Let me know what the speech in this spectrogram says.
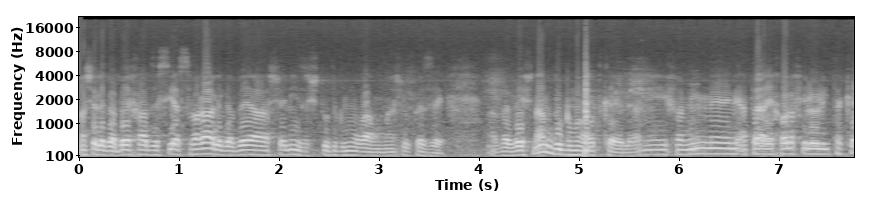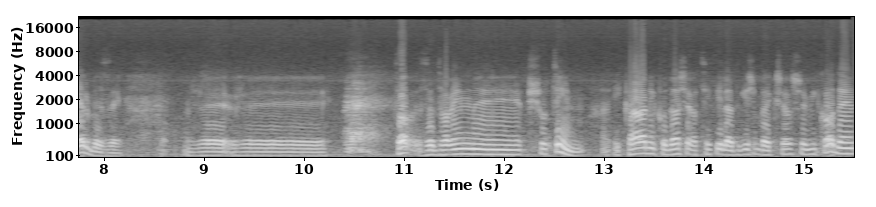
מה שלגבי אחד זה שיא הסברה, לגבי השני זה שטות גמורה או משהו כזה. אבל ישנם דוגמאות כאלה, אני לפעמים, אה, אתה יכול אפילו להיתקל בזה. ו... ו... טוב, זה דברים אה, פשוטים. עיקר הנקודה שרציתי להדגיש בהקשר שמקודם,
